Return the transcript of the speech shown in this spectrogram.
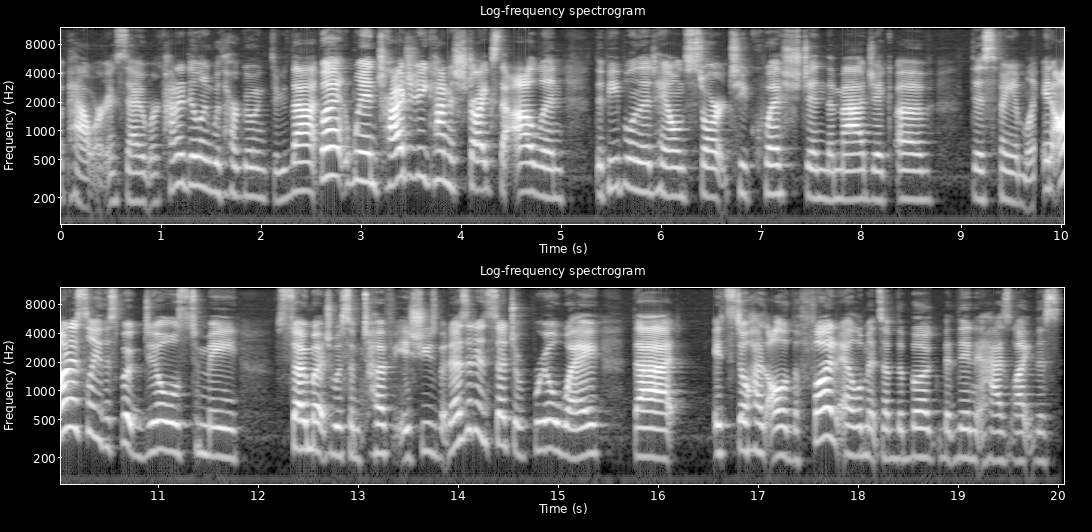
a power. And so we're kind of dealing with her going through that. But when tragedy kind of strikes the island, the people in the town start to question the magic of this family. And honestly, this book deals to me so much with some tough issues, but does it in such a real way that it still has all of the fun elements of the book, but then it has like this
